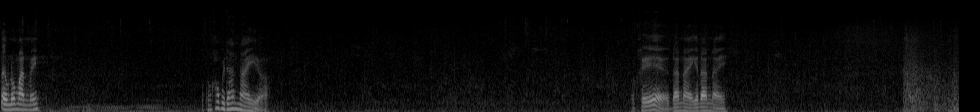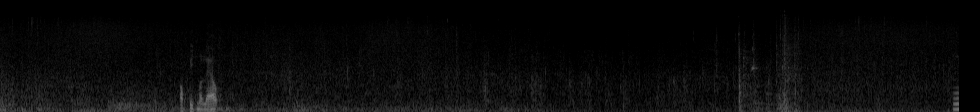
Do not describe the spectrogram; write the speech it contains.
เติมน้ำมันไหม ต้องเข้าไปด้านในเหรอ โอเค ด้านในก็ด้านใน ออกปิดหมดแล้ว อื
